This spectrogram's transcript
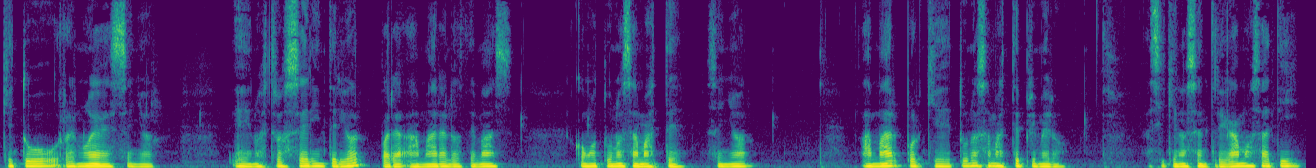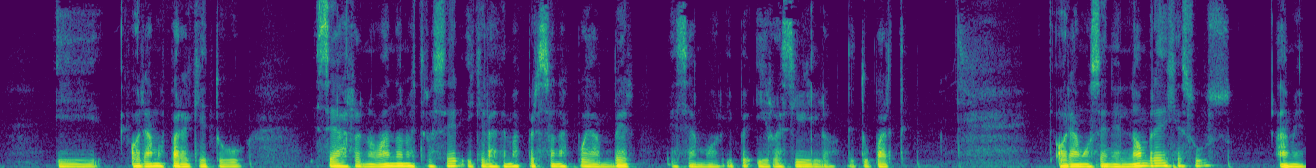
que tú renueves, Señor, eh, nuestro ser interior para amar a los demás como tú nos amaste, Señor. Amar porque tú nos amaste primero. Así que nos entregamos a ti y oramos para que tú seas renovando nuestro ser y que las demás personas puedan ver ese amor y, recibirlo de tu parte. Oramos en el nombre de Jesús. Amén.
